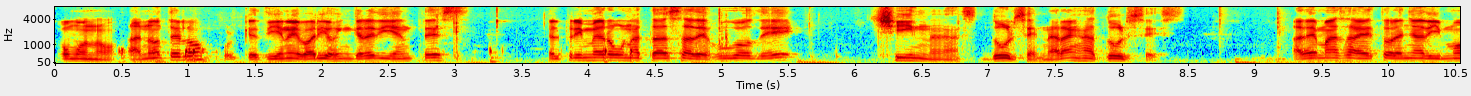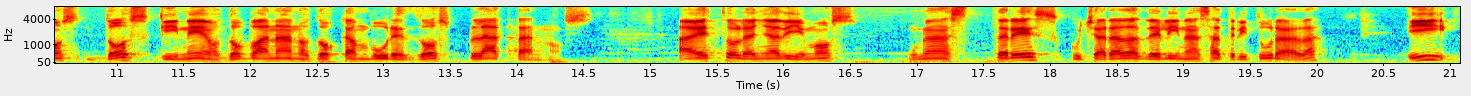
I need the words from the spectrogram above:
¿Cómo no? Anótelo porque tiene varios ingredientes. El primero, una taza de jugo de chinas dulces, naranjas dulces. Además a esto le añadimos dos guineos, dos bananos, dos cambures, dos plátanos. A esto le añadimos unas tres cucharadas de linaza triturada y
